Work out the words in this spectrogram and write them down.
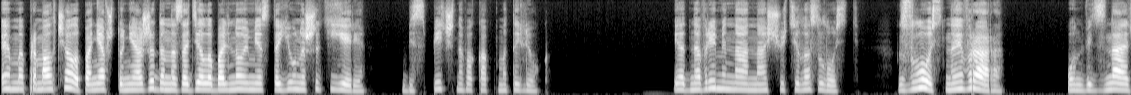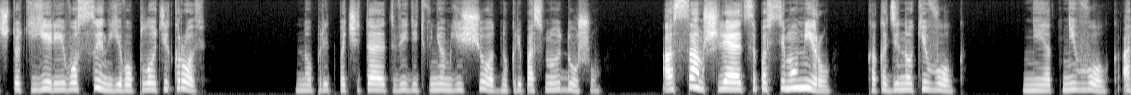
Эмма промолчала, поняв, что неожиданно задела больное место юноши Тьери, беспечного, как мотылек. И одновременно она ощутила злость. Злость на Эврара. Он ведь знает, что Тьери его сын, его плоть и кровь, но предпочитает видеть в нем еще одну крепостную душу, а сам шляется по всему миру, как одинокий волк. Нет, не волк, а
